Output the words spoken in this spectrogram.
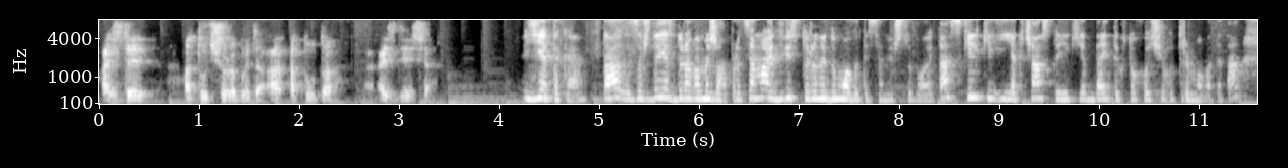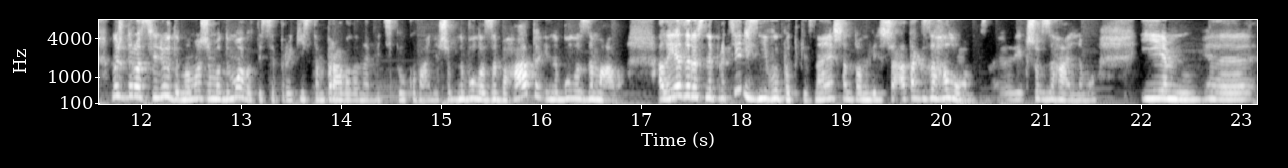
а зде, а тут що робити? А а тут, а, а здесь? Є таке, та завжди є здорова межа. Про це мають дві сторони домовитися між собою. Та скільки і як часто, які апдейти хто хоче отримувати. Та ми ж дорослі люди, ми можемо домовитися про якісь там правила навіть спілкування, щоб не було забагато і не було замало. Але я зараз не про ці різні випадки, знаєш, Антон більше, а так загалом, якщо в загальному. І е,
